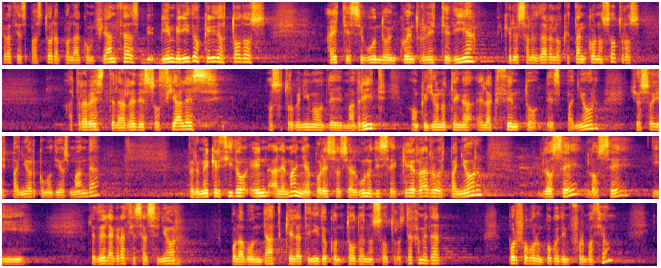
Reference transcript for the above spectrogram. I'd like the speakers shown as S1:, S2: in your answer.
S1: Gracias, pastora, por la confianza. Bienvenidos, queridos todos, a este segundo encuentro en este día. Quiero saludar a los que están con nosotros a través de las redes sociales. Nosotros venimos de Madrid, aunque yo no tenga el acento de español. Yo soy español como Dios manda, pero me he crecido en Alemania. Por eso, si alguno dice, qué raro español, lo sé, lo sé, y le doy las gracias al Señor por la bondad que Él ha tenido con todos nosotros. Déjame dar, por favor, un poco de información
